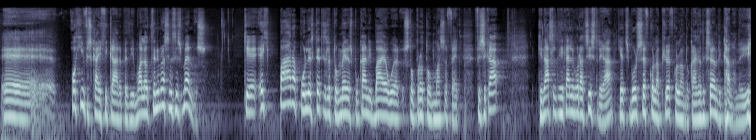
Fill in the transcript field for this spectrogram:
Ε, όχι φυσικά ηθικά, ρε παιδί μου, αλλά ότι δεν ήμουν συνηθισμένος και έχει πάρα πολλές τέτοιες λεπτομέρειες που κάνει η Bioware στο πρώτο Mass Effect. Φυσικά την Ashley την είχε κάνει λίγο ρατσίστρια και έτσι μπορείς εύκολα, πιο εύκολα να το κάνεις γιατί ξέρουν τι κάνανε οι,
